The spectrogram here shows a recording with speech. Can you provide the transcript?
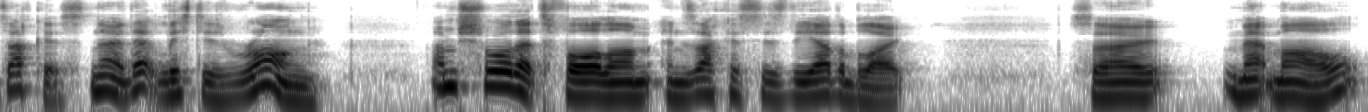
Zuckuss. No, that list is wrong. I'm sure that's 4-LOM and Zuckuss is the other bloke. So, Matt Mole,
